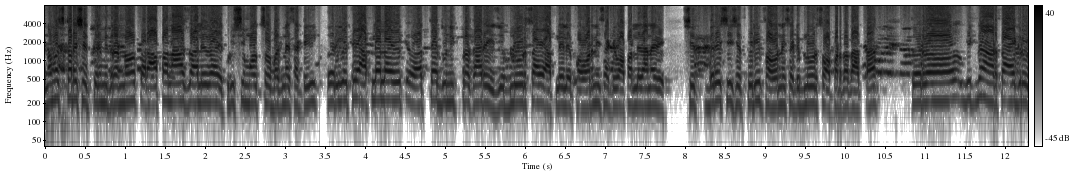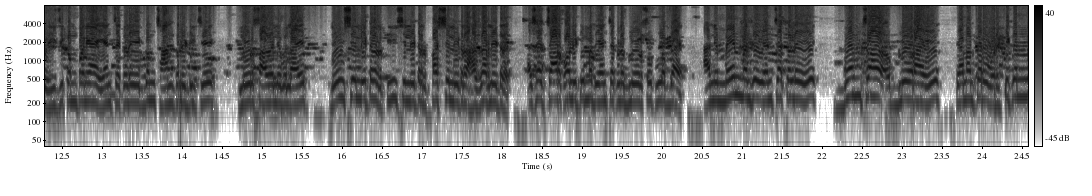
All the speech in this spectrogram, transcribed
नमस्कार शेतकरी मित्रांनो तर आपण आज आलेलो आहे कृषी महोत्सव बघण्यासाठी. तर येथे आपल्याला एक अत्याधुनिक प्रकारे जे ब्लोअर्स आहे आपल्याला फवारणीसाठी वापरले जाणारे शेत बरेचसे शेतकरी फवारणीसाठी ब्लोअर्स वापरतात आता. तर अं, विज्ञान अर्थ अॅग्रो ही जी कंपनी आहे यांच्याकडे एकदम छान क्वालिटीचे ब्लोअर्स अवेलेबल आहेत. दोनशे लिटर तीनशे लिटर पाचशे लिटर हजार लिटर अशा चार क्वालिटीमध्ये यांच्याकडे ब्लोअर्स उपलब्ध आहे. आणि मेन म्हणजे यांच्याकडे बूमचा ब्लोअर आहे. त्यानंतर व्हर्टिकल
